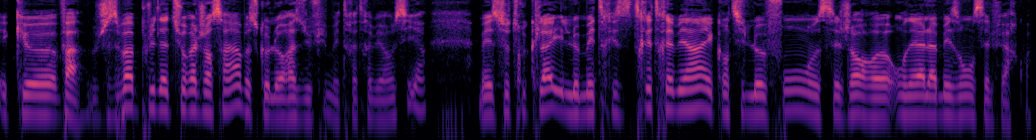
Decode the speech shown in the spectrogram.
Et que, enfin, je sais pas, plus naturel, j'en sais rien, parce que le reste du film est très très bien aussi. hein. Mais ce truc-là, ils le maîtrisent très très bien, et quand ils le font, c'est genre, euh, on est à la maison, on sait le faire, quoi.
